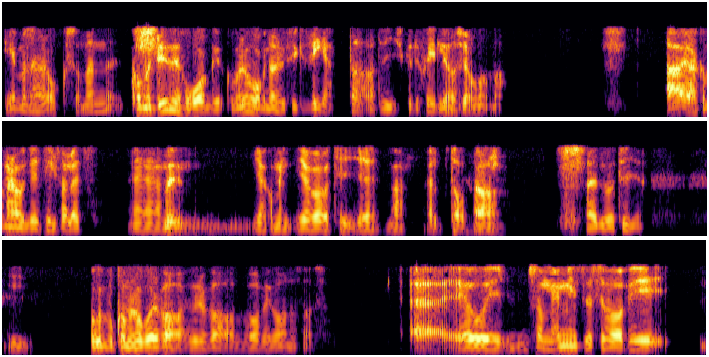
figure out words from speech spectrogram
Emil det här också, men kommer du ihåg, kommer du ihåg när du fick veta att vi skulle skilja oss, jag och mamma? Ja, jag kommer ihåg det tillfället. Ehm, Men- jag, kom in, jag var tio, va? eller tolv Ja. Nej, du var tio. Mm. Och kommer du ihåg vad det var, hur det var, var vi var någonstans? Uh, jo, som jag minns det så var vi eh,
